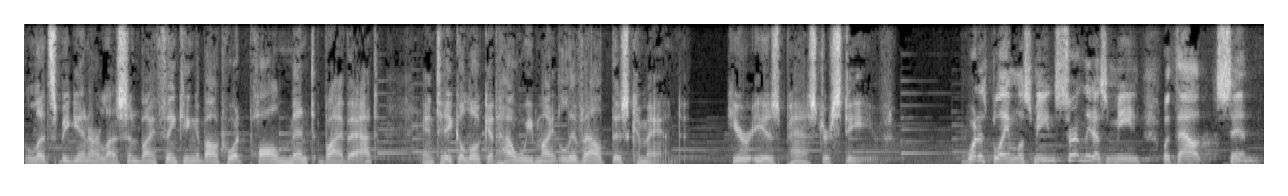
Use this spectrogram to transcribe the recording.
Let's begin our lesson by thinking about what Paul meant by that and take a look at how we might live out this command. Here is Pastor Steve. What does blameless mean? Certainly doesn't mean without sin.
